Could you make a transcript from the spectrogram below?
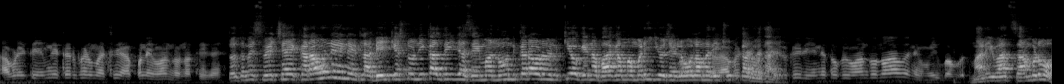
આપણે તો એમની તરફેણમાં છે આપણને વાંધો નથી થાય તો તમે સ્વેચ્છાએ કરાવો ને એને એટલે બે કેસનો નિકાલ થઈ જશે. એમાં નોંધ કરાવો ને કયો કે એના ભાગામાં મળી ગયો છે એટલે ઓલામાંથી છુટકારો થાય. એને તો કોઈ વાંધો ન આવે ને એ બાબત. મારી વાત સાંભળો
